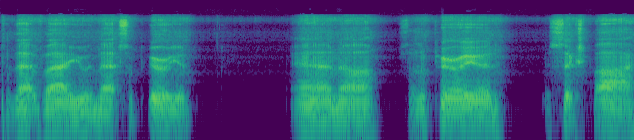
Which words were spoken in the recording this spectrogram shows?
to that value, and that's a period. And uh, so the period is 6 pi.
